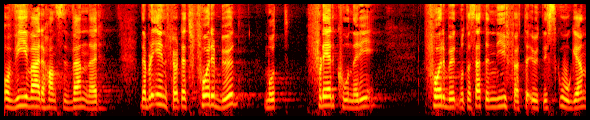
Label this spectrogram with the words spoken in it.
og vi være hans venner. Det ble innført et forbud mot flerkoneri, forbud mot å sette nyfødte ut i skogen,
